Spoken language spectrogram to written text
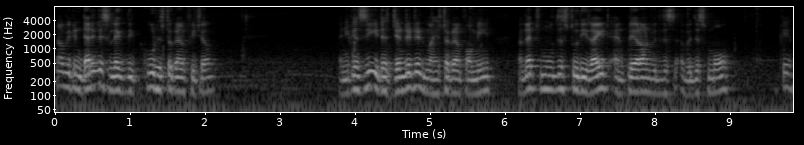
Now we can directly select the cool histogram feature and you can see it has generated my histogram for me. Now let's move this to the right and play around with this with this more. Okay.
